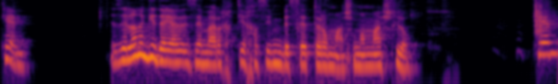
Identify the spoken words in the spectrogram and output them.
כן. זה לא נגיד היה איזה מערכת יחסים בסתר או משהו, ממש לא. כן.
